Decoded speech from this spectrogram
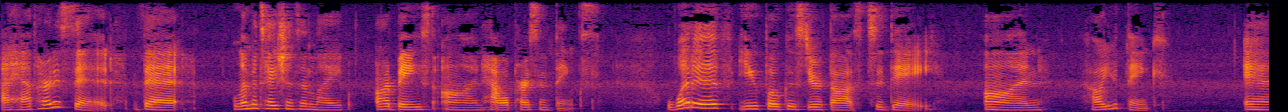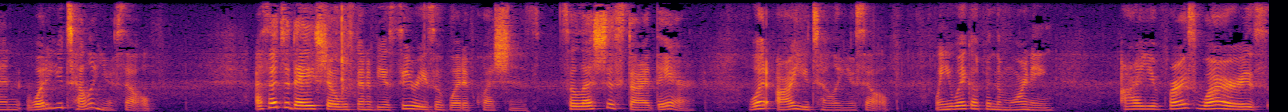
I have heard it said that limitations in life are based on how a person thinks. What if you focused your thoughts today on how you think and what are you telling yourself? I said today's show was going to be a series of what if questions. So let's just start there. What are you telling yourself? When you wake up in the morning, are your first words,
